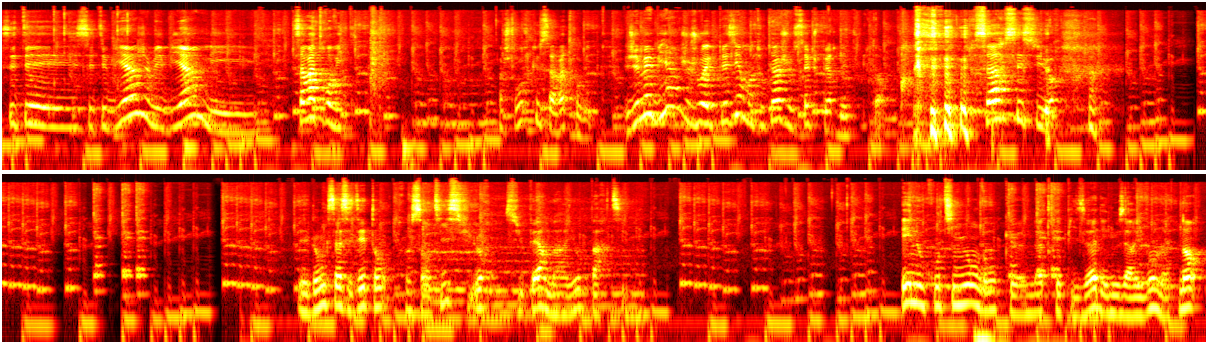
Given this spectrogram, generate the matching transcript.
C'était c'était bien, j'aimais bien, mais ça va trop vite. Je trouve que ça va trop vite. J'aimais bien, je jouais avec plaisir, mais en tout cas, je sais que je perdais tout le temps. ça, c'est sûr. Et donc ça c'était ton ressenti sur Super Mario Party. Et nous continuons donc euh, notre épisode et nous arrivons maintenant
